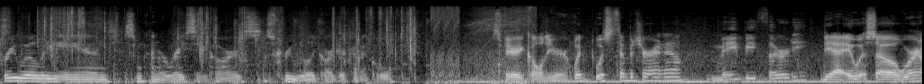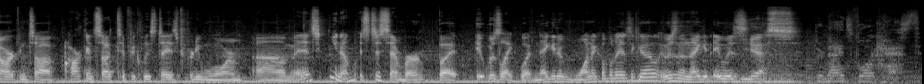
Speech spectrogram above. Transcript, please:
Free Willy and some kind of racing cards. Those Free Willy cards are kind of cool. It's very cold here. What, what's the temperature right now? Maybe 30? Yeah, it was. So we're in Arkansas. Arkansas typically stays pretty warm, um, and it's you know it's December, but it was like what negative one a couple days ago. It was in the negative. It was Yes. Tonight's forecast.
